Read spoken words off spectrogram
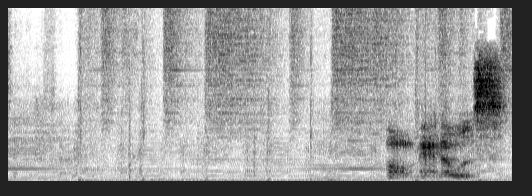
second set. oh man, that was.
